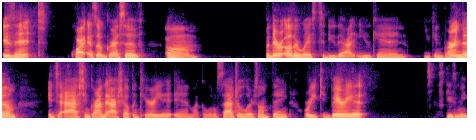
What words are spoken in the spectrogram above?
isn't quite as aggressive. Um, but there are other ways to do that. You can you can burn them into ash and grind the ash up and carry it in like a little satchel or something, or you can bury it. Excuse me.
